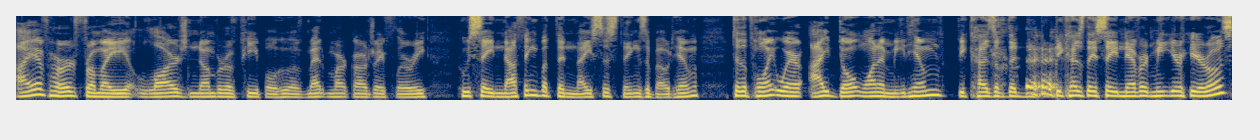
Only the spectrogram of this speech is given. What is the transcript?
I have heard from a large number of people who have met Marc Andre Fleury who say nothing but the nicest things about him to the point where I don't want to meet him because of the because they say never meet your heroes.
